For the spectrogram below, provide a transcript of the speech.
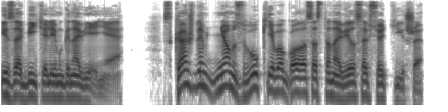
из обители мгновения. С каждым днем звук его голоса становился все тише.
